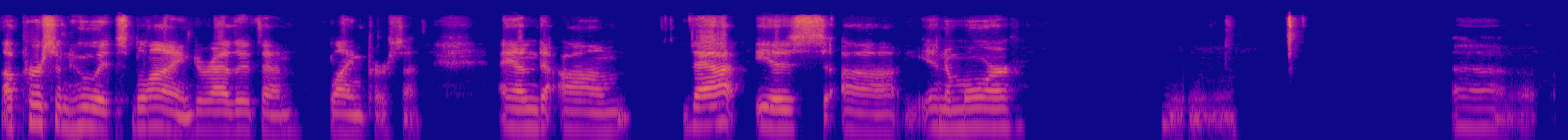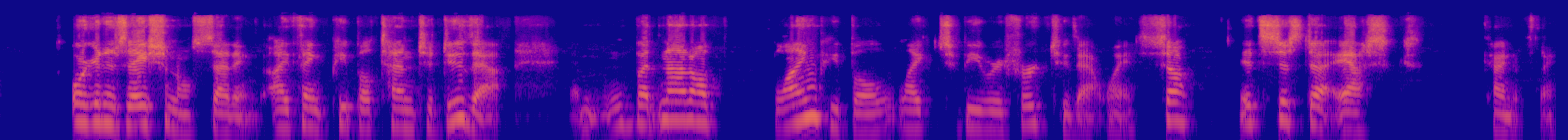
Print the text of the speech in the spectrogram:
A person who is blind rather than blind person. And um, that is uh, in a more uh, organizational setting. I think people tend to do that, but not all blind people like to be referred to that way. So it's just a ask kind of thing.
